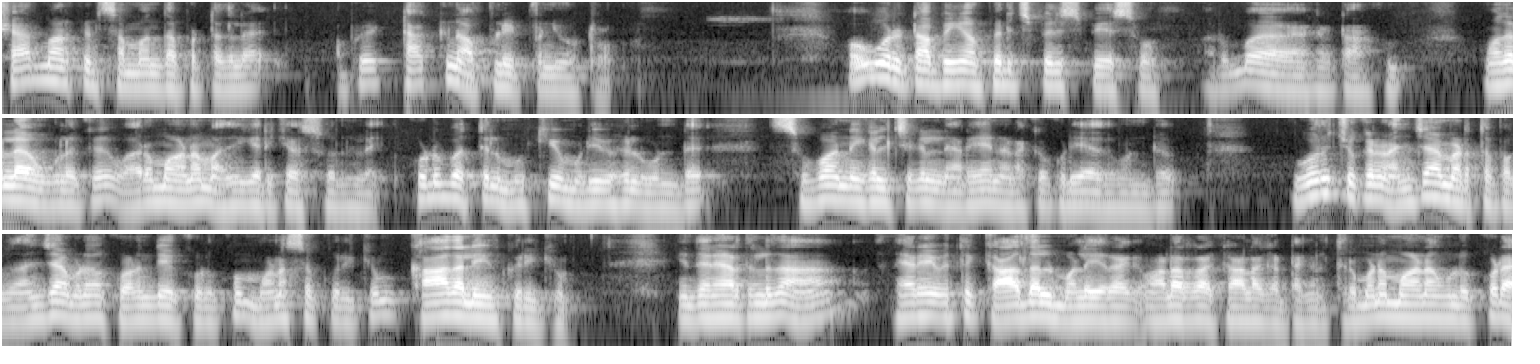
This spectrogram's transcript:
ஷேர் மார்க்கெட் சம்மந்தப்பட்டதில் அப்படியே டக்குன்னு அப்டேட் பண்ணி விட்ருவோம் ஒவ்வொரு டாப்பிக்காக பிரித்து பிரித்து பேசுவோம். ரொம்ப கரெக்டாக இருக்கும். முதல்ல உங்களுக்கு வருமானம் அதிகரிக்கிற சூழ்நிலை. குடும்பத்தில் முக்கிய முடிவுகள் உண்டு. சுப நிகழ்ச்சிகள் நிறைய நடக்கக்கூடியது உண்டு. குரு சுக்கரன் அஞ்சாம் இடத்தை பக்கம் அஞ்சாம் இடம் குழந்தையை கொடுக்கும் மனசை குறிக்கும் காதலையும் குறிக்கும். இந்த நேரத்தில் தான் நிறைய பேர்த்து காதல் மலர வளர்கிற காலகட்டங்கள். திருமணமானவங்களுக்கு கூட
